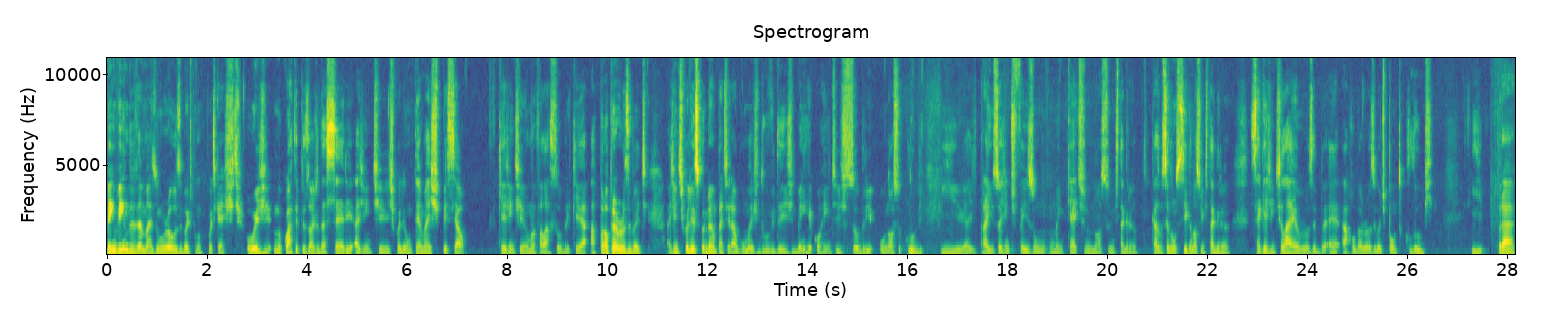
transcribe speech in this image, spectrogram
Bem-vindos a mais um Rosebud Podcast. Hoje, no quarto episódio da série, a gente escolheu um tema especial que a gente ama falar sobre, que é a própria Rosebud. A gente escolheu esse programa para tirar algumas dúvidas bem recorrentes sobre o nosso clube. E para isso a gente fez um, uma enquete no nosso Instagram. Caso você não siga nosso Instagram, segue a gente lá, é, rosebud, é rosebud.club. E para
